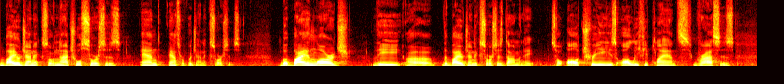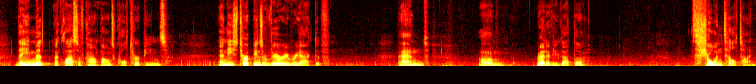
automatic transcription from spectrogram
biogenic, so natural sources, and anthropogenic sources. But by and large, the, uh, the biogenic sources dominate. So all trees, all leafy plants, grasses, they emit a class of compounds called terpenes. And these terpenes are very reactive. And um, Red, have you got the show and tell time?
